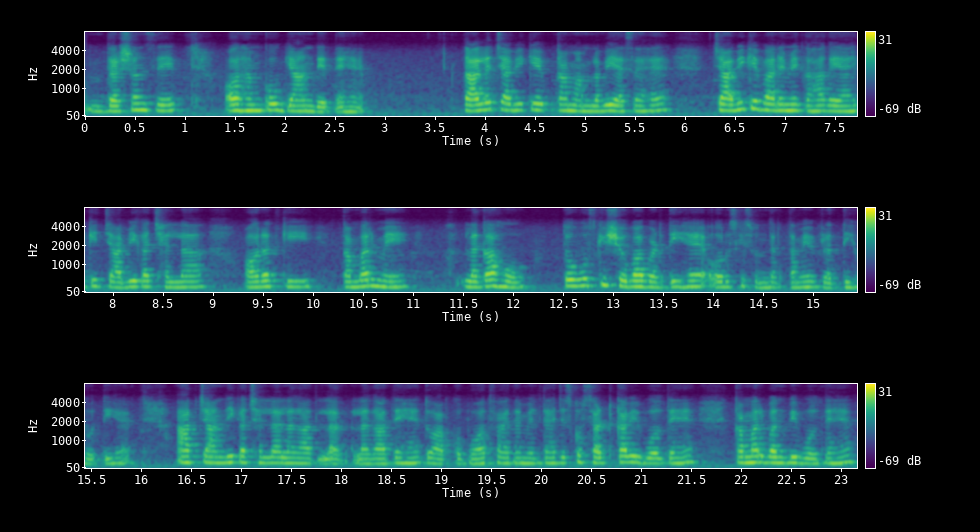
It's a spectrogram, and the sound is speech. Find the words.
दर्शन से और हमको ज्ञान देते हैं। ताले चाबी के का मामला भी ऐसा है। चाबी के बारे में कहा गया है कि चाबी का छल्ला औरत की कमर में लगा हो तो वो उसकी शोभा बढ़ती है और उसकी सुंदरता में वृद्धि होती है। आप चांदी का छल्ला लगा लग, लगाते हैं तो आपको बहुत फ़ायदा मिलता है जिसको सटका भी बोलते हैं कमर बंद भी बोलते हैं।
